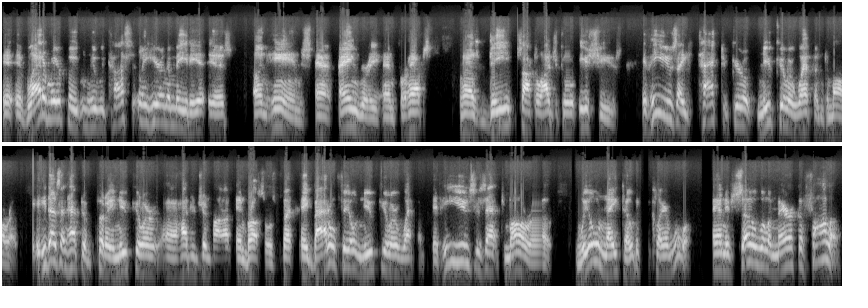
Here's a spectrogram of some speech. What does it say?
If Vladimir Putin, who we constantly hear in the media, is unhinged and angry and perhaps has deep psychological issues, if he uses a tactical nuclear weapon tomorrow, he doesn't have to put a nuclear uh, hydrogen bomb in Brussels, but a battlefield nuclear weapon. If he uses that tomorrow, will NATO declare war? And if so, will America follow?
